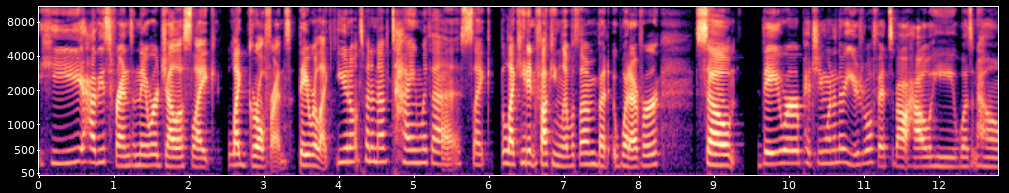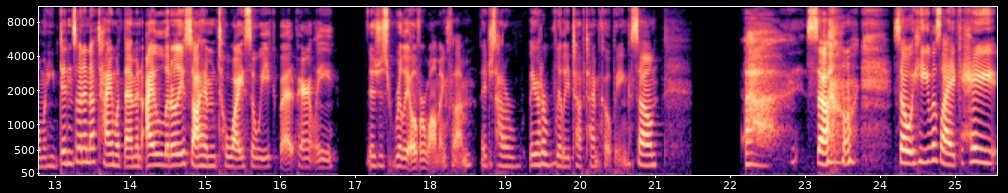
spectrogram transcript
he had these friends and they were jealous like like girlfriends. They were like, "You don't spend enough time with us." Like like he didn't fucking live with them, but whatever. So they were pitching one of their usual fits about how he wasn't home and he didn't spend enough time with them. And I literally saw him twice a week, but apparently it was just really overwhelming for them. They just had a they had a really tough time coping. So, so, so he was like, "Hey,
